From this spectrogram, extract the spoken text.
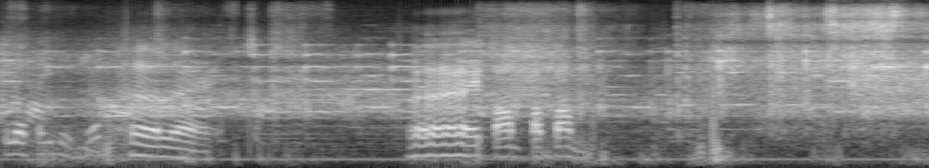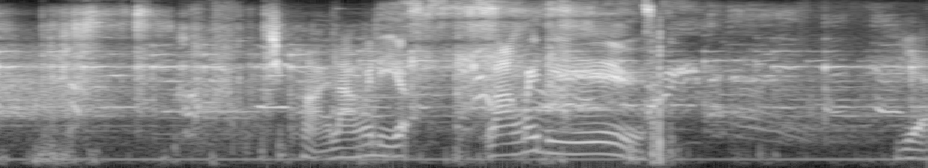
กูโรตีดูดเลือดเพลินเลย เฮ้ยป้อมป้อมป้อมชิบหายล้างไม่ดีอะล้างไม่ดี แย่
